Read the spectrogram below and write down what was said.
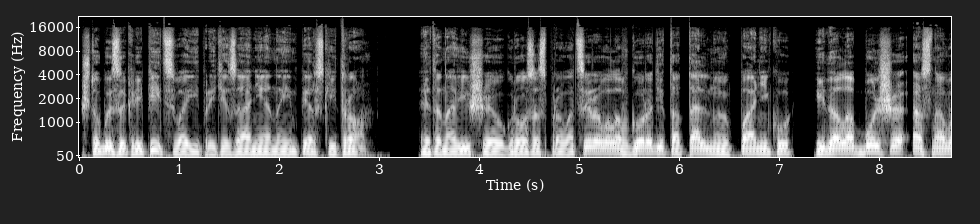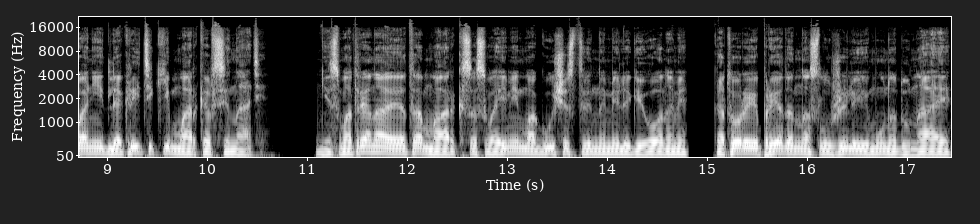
чтобы закрепить свои притязания на имперский трон. Эта нависшая угроза спровоцировала в городе тотальную панику и дала больше оснований для критики Марка в Сенате. Несмотря на это, Марк со своими могущественными легионами, которые преданно служили ему на Дунае,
